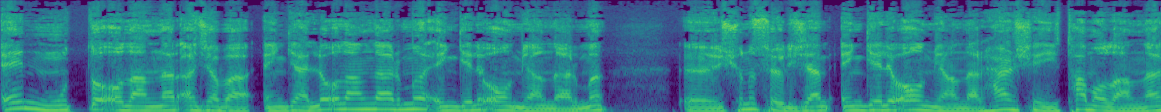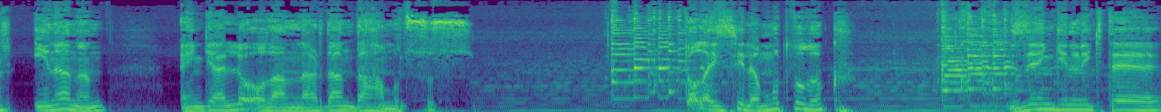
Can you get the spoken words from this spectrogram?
En mutlu olanlar acaba engelli olanlar mı, engeli olmayanlar mı? Ee, şunu söyleyeceğim, engeli olmayanlar, her şeyi tam olanlar, inanın engelli olanlardan daha mutsuz. Dolayısıyla mutluluk zenginlikte,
